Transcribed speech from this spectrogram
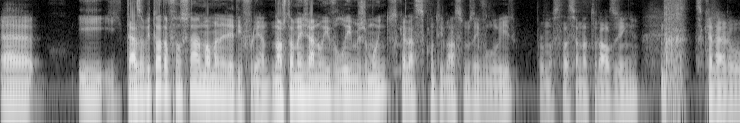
Uh, e, e estás habituado a funcionar de uma maneira diferente. Nós também já não evoluímos muito, se calhar se continuássemos a evoluir por uma seleção naturalzinha, se calhar o,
